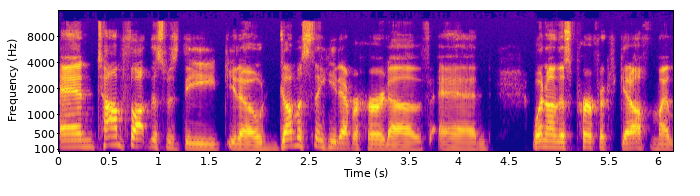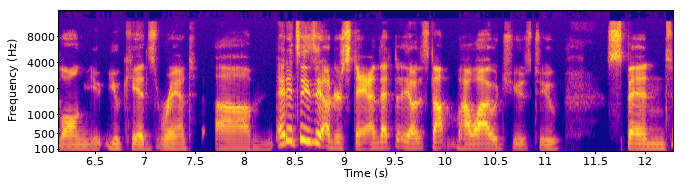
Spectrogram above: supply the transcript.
And tom thought this was the you know dumbest thing he'd ever heard of and went on this perfect get off my long you, you kids rant. Um, and it's easy to understand that you know it's not how i would choose to spend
